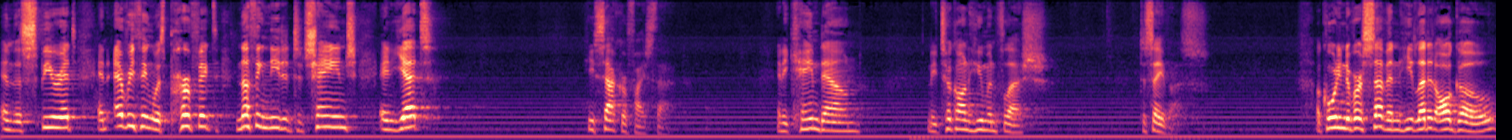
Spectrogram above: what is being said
and the Spirit, and everything was perfect, nothing needed to change, and yet he sacrificed that. And he came down and he took on human flesh to save us. According to verse 7, he let it all go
